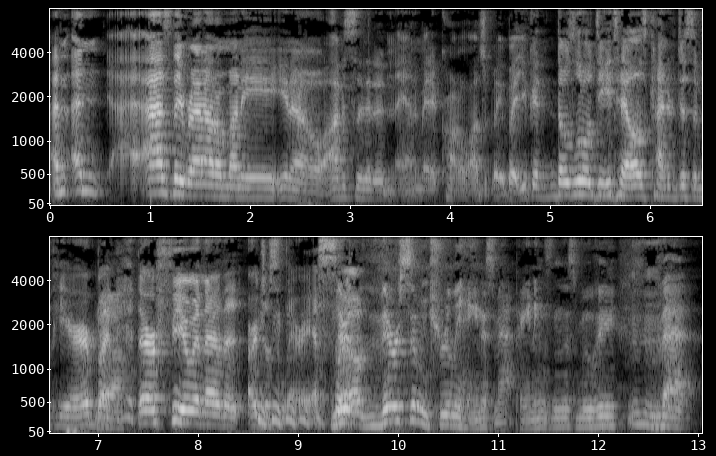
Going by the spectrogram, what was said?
and and as they ran out of money, you know, obviously they didn't animate it chronologically, but you could those little details kind of disappear. But Yeah. there are a few in there that are just hilarious. So. There, there's some truly heinous matte paintings in this movie Mm-hmm. that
